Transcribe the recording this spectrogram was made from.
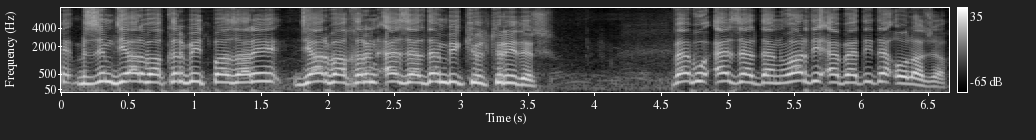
Bizim Diyarbakır Bit Pazarı Diyarbakır'ın ezelden bir kültürüdür. Ve bu ezelden vardı ebedi de olacak.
